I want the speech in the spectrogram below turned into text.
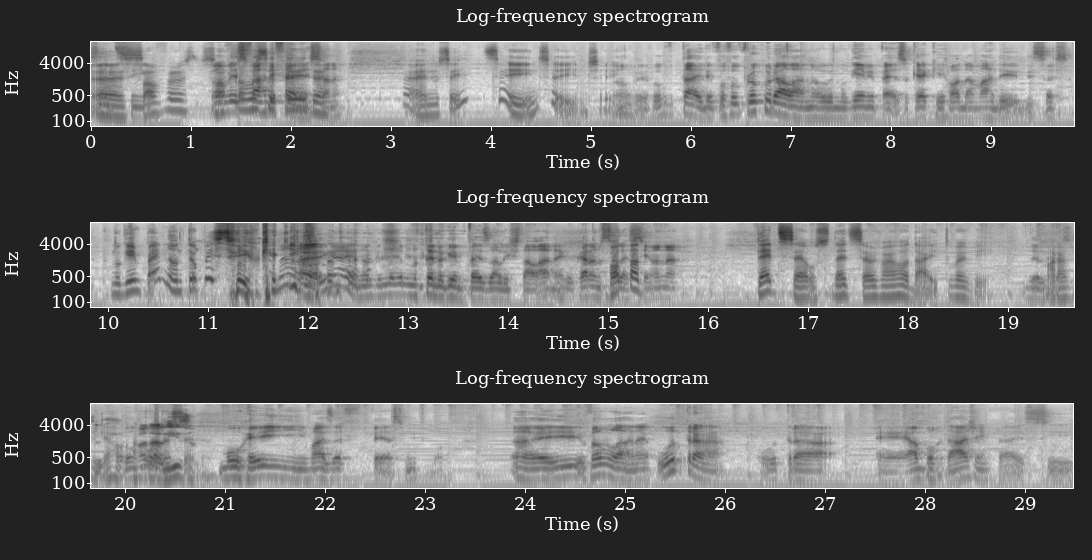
É, só pra, só Vamos ver se faz diferença, né? É, não sei, não sei, não sei, não sei. Vamos ver, vou botar aí, depois vou procurar lá no, no Game Pass o que é que roda mais de, de 60. No Game Pass não, no teu PC, o que é não, que roda? É, não, não, não tem no Game Pass a lista lá, né? O cara não Bota seleciona. Dead Cells, Dead Cells vai rodar aí, tu vai ver. Beleza. Maravilha, roda, roda liso. Morrer em mais FPS, muito bom. Aí, vamos lá, né? Outra, outra é, abordagem para esse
